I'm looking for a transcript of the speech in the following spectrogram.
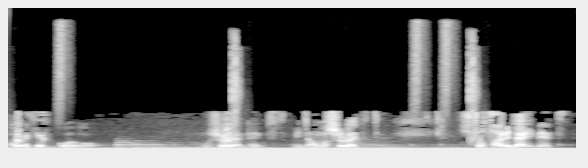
これ結構面白いよねってみんな面白いって言って、人足りないねって。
